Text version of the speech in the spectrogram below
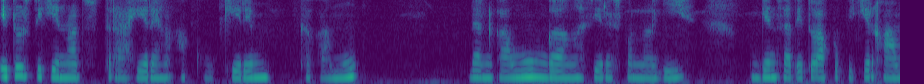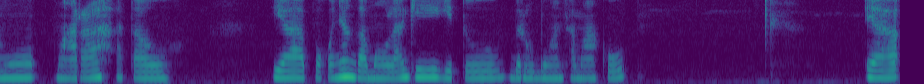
itu sticky notes terakhir yang aku kirim ke kamu. Dan kamu nggak ngasih respon lagi. Mungkin saat itu aku pikir kamu marah atau ya pokoknya nggak mau lagi gitu berhubungan sama aku. Ya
